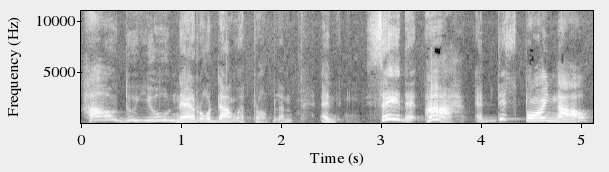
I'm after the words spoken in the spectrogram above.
How do you narrow down a problem and say that, ah, at this point now,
